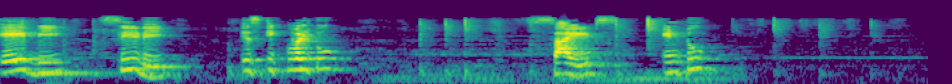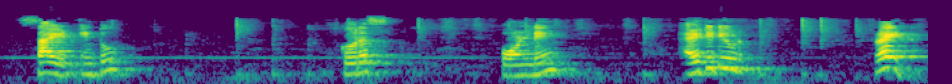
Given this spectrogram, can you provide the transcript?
ABCD is equal to sides into side into corresponding altitude right?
